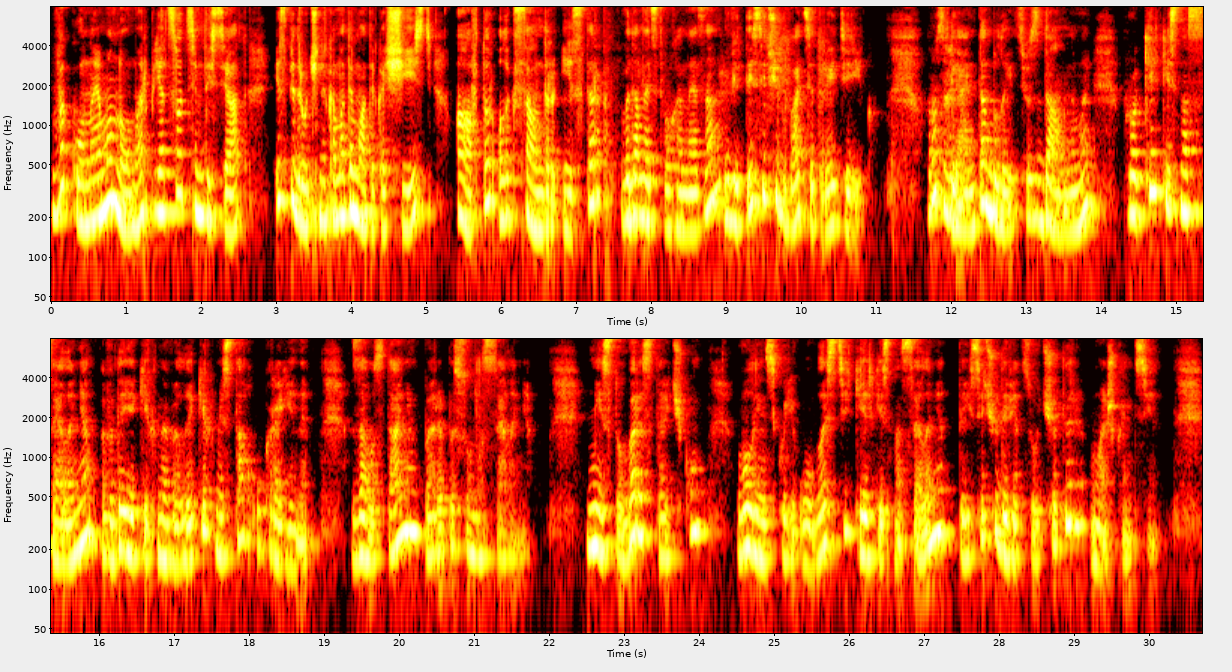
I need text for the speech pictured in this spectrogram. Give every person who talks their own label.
Speaker 1: Виконуємо номер 570 із підручника Математика 6, автор Олександр Істер, видавництво Генеза 2023 рік. Розглянь таблицю з даними про кількість населення в деяких невеликих містах України за останнім переписом населення. Місто Берестечко Волинської області, кількість населення 1904 мешканці.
